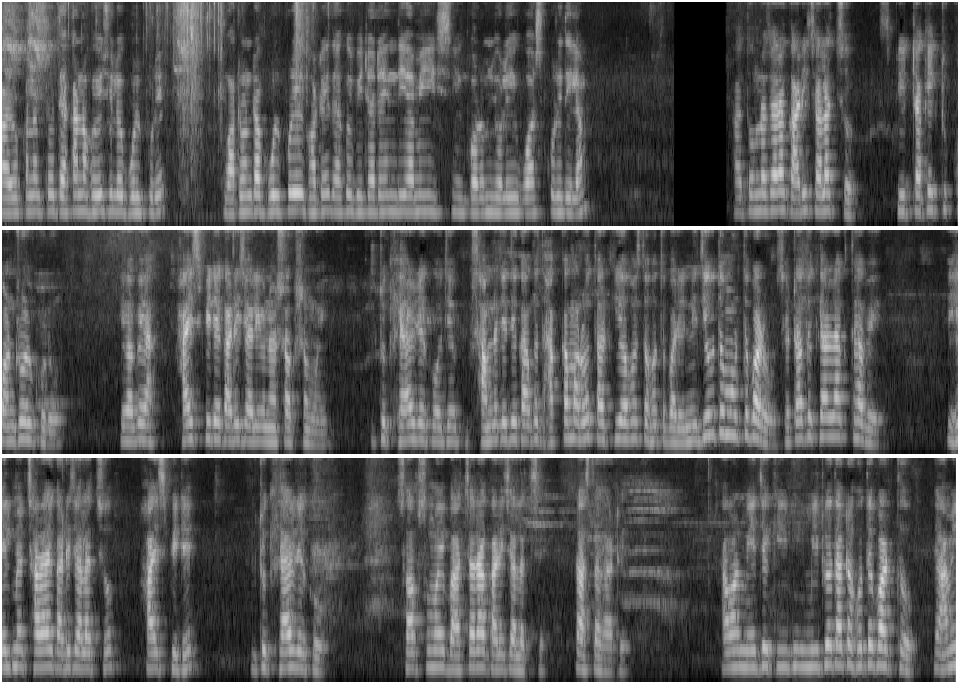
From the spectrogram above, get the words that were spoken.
আর ওখানে তো দেখানো হয়েছিল বোলপুরে। ঘটনাটা বোলপুরে ঘটে। দেখো ভিটামিন দিয়ে আমি গরম জলে ওয়াশ করে দিলাম। আর তোমরা যারা গাড়ি চালাচ্ছ স্পিডটাকে একটু কন্ট্রোল করো। এভাবে হাই স্পিডে গাড়ি চালিও না সব সময় একটু খেয়াল রেখো যে সামনে যদি কাউকে ধাক্কা মারো, তার কী অবস্থা হতে পারে? নিজেও তো মরতে পারো, সেটাও তো খেয়াল রাখতে হবে। হেলমেট ছাড়াই গাড়ি চালাচ্ছ হাই স্পিডে একটু খেয়াল রেখো সব সময় বাচ্চারা গাড়ি চালাচ্ছে রাস্তাঘাটে। আমার মেয়ে যে কী বিপদ একটা হতে পারতো, আমি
